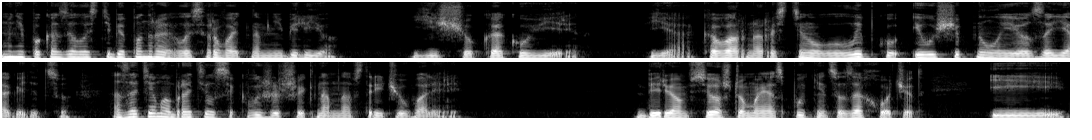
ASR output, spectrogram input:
Мне показалось, тебе понравилось рвать на мне белье. Еще как уверен. Я коварно растянул улыбку и ущипнул ее за ягодицу, а затем обратился к вышедшей к нам навстречу Валере. Берем все, что моя спутница захочет. И...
